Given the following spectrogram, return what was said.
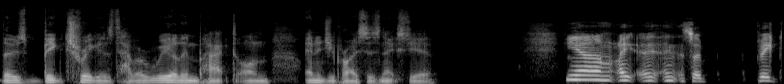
those big triggers to have a real impact on energy prices next year? Yeah, I, I, it's a big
